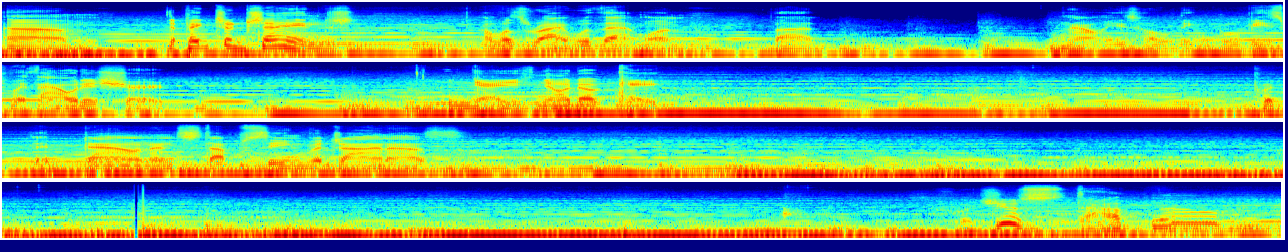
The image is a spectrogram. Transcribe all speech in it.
um, the picture changed. I was right with that one, but now he's holding boobies without his shirt. That is not okay. Put it down and stop seeing vaginas. Would you stop now?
